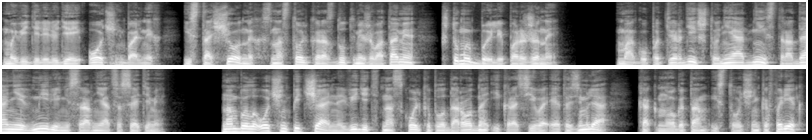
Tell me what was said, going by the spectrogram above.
Мы видели людей очень больных, истощенных, с настолько раздутыми животами, что мы были поражены. Могу подтвердить, что ни одни страдания в мире не сравнятся с этими. Нам было очень печально видеть, насколько плодородна и красива эта земля, как много там источников и рек,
